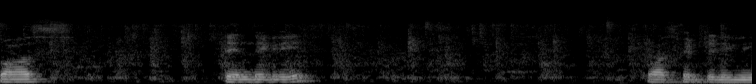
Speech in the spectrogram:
cos ten degree cos 50 degree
